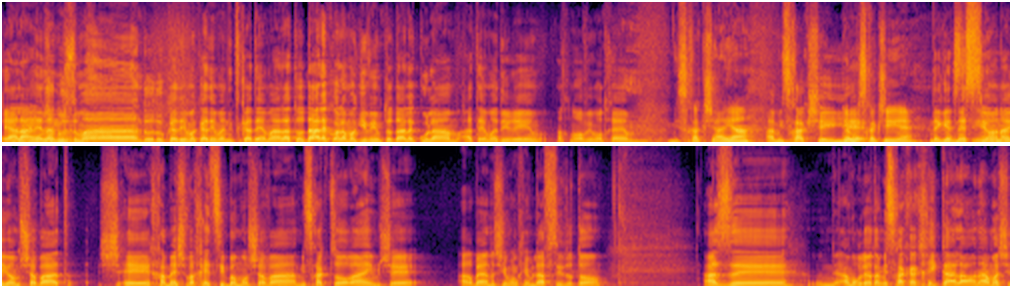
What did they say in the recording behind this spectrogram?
יאללה, אין לנו. זמן, דודו, קדימה, קדימה, נתקדם הלאה. תודה לכל המגיבים, תודה לכולם, אתם אדירים, אנחנו אוהבים אתכם. משחק שהיה, המשחק שיהיה, גם משחק שיהיה. נגד נס ציונה, יום שבת, ש- אה, חמש וחצי במושבה, משחק צהריים שהרבה אנשים הולכים להפסיד אותו. אז אה, אמור להיות המשחק הכי קל לעונה, מה ש...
